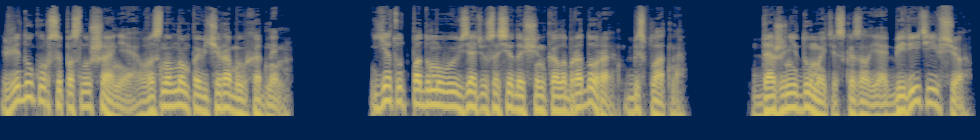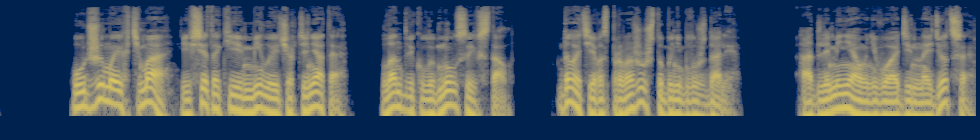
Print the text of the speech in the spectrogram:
Веду курсы послушания, в основном по вечерам и выходным. Я тут подумываю взять у соседа щенка лабрадора бесплатно. «Даже не думайте», — сказал я, — «берите и все». У Джима их тьма, и все такие милые чертенята. Ландвик улыбнулся и встал. «Давайте я вас провожу, чтобы не блуждали». «А для меня у него один найдется?»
